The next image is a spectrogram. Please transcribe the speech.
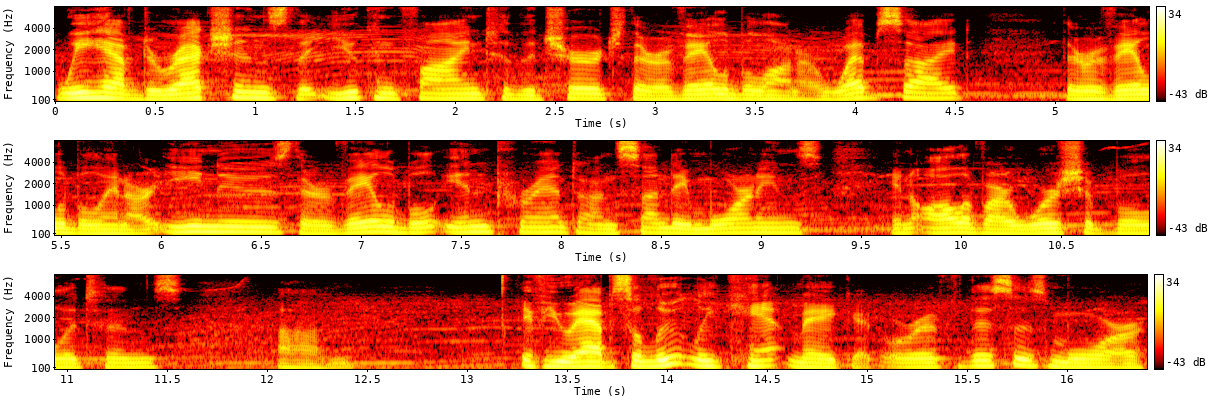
we have directions that you can find to the church. They're available on our website. They're available in our e news. They're available in print on Sunday mornings in all of our worship bulletins. Um, if you absolutely can't make it, or if this is more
